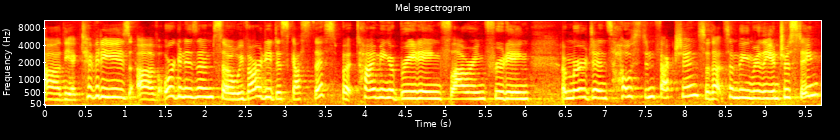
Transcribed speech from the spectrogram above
uh, the activities of organisms. So we've already discussed this, but timing of breeding, flowering, fruiting, emergence, host infection. So that's something really interesting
